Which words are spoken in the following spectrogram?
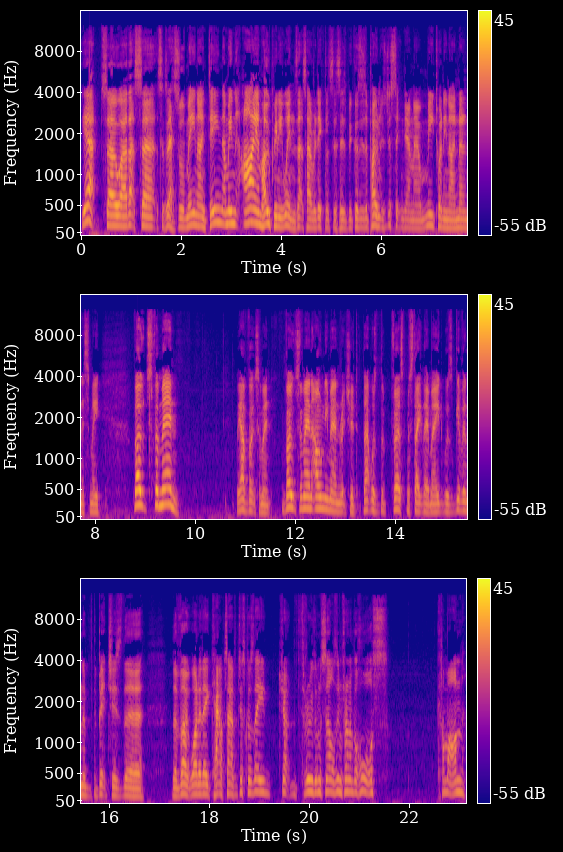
Yeah, so uh, that's uh, successful of me, 19. I mean, I am hoping he wins. That's how ridiculous this is because his opponent is just sitting down now. Me, 29, Menace Me. Votes for men. We have votes for men. Votes for men, only men, Richard. That was the first mistake they made, was giving the, the bitches the the vote. Why do they count out? Just because they ju- threw themselves in front of a horse? Come on.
